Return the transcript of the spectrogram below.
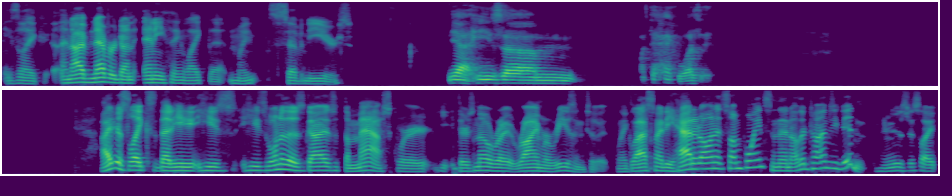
He's like, and I've never done anything like that in my seventy years. Yeah, he's um, what the heck was it? I just like that he he's he's one of those guys with the mask where he, there's no right rhyme or reason to it. Like last night he had it on at some points, and then other times he didn't. And he was just like,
